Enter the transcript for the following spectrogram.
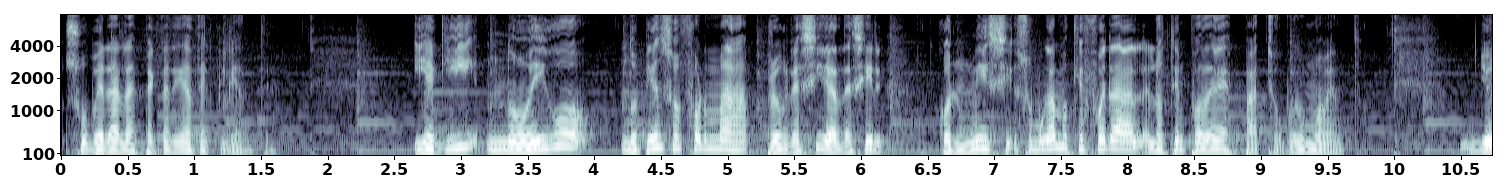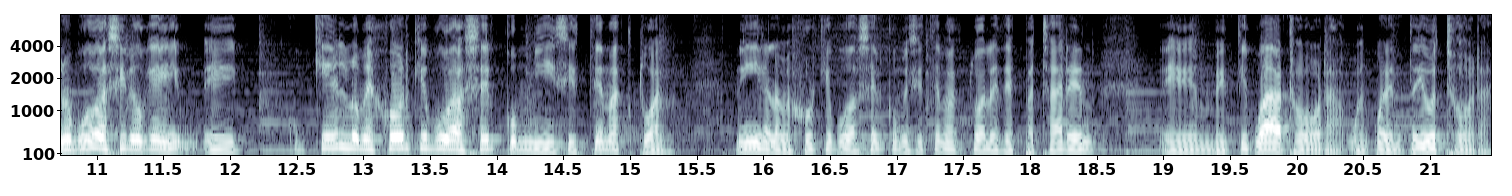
superar las expectativas del cliente. Y aquí no digo, no pienso en forma progresiva, es decir, con supongamos que fuera los tiempos de despacho por un momento. Yo no puedo decir, ok, eh, ¿qué es lo mejor que puedo hacer con mi sistema actual? mira, lo mejor que puedo hacer con mi sistema actual es despachar en, 24 horas o en 48 horas.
